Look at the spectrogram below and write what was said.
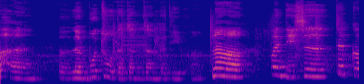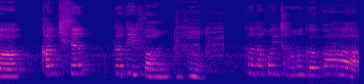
很呃忍不住的脏脏的地方。那。问题是这个看起的地方，你看，它的灰尘很可怕。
